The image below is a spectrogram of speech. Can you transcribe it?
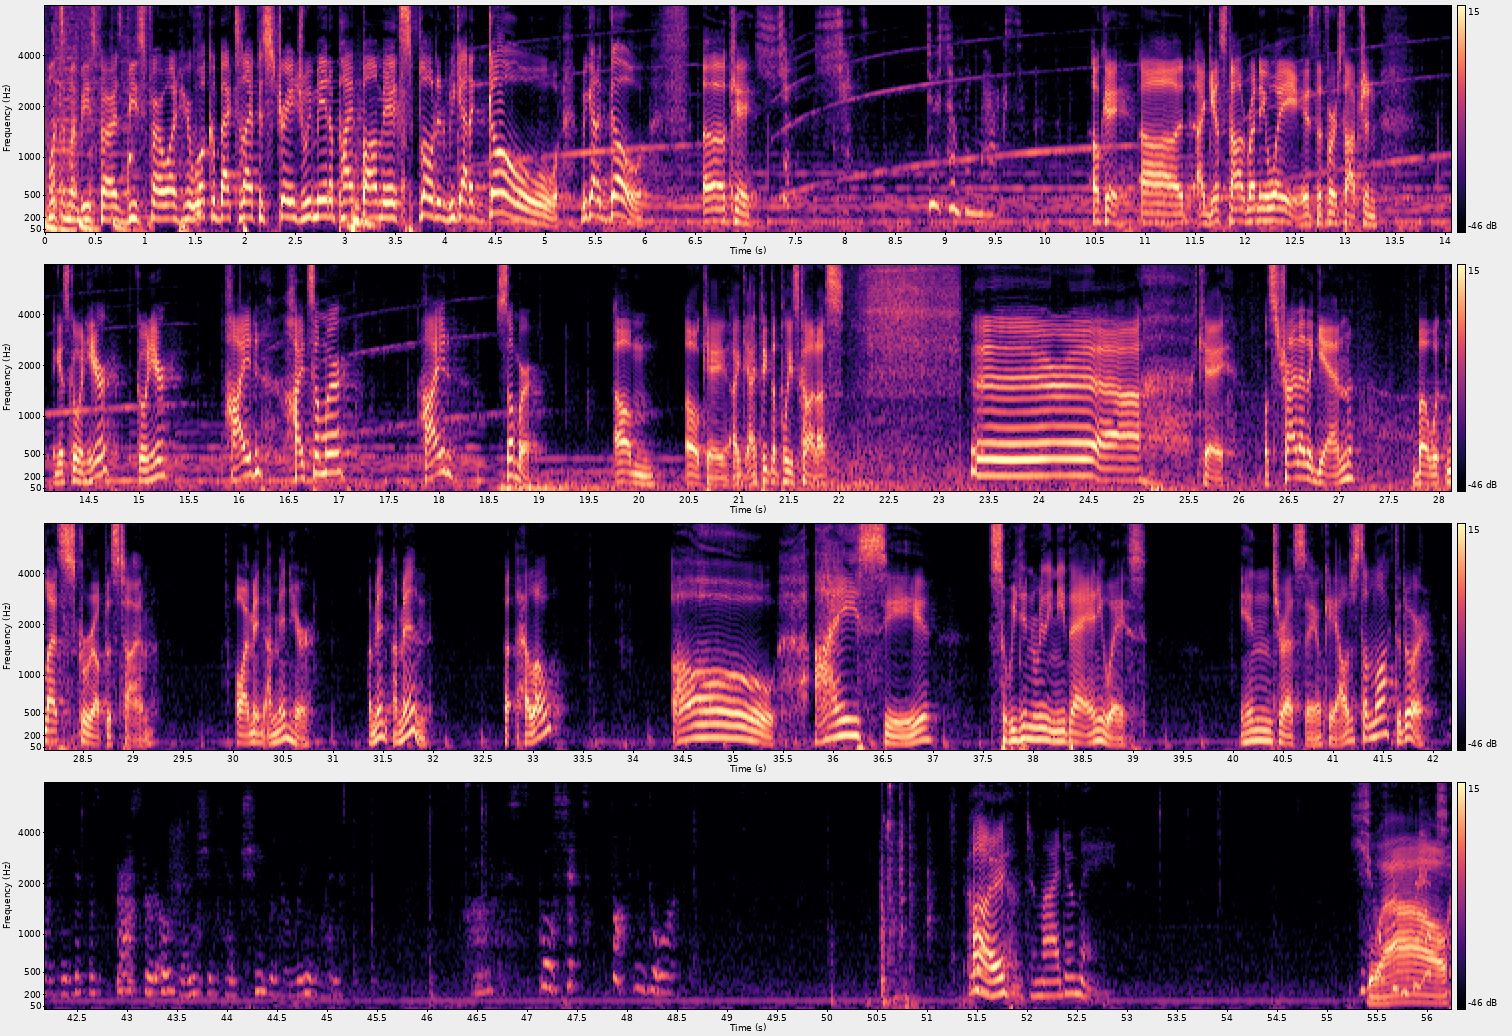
What's up, my Beast Fighters? Beast Fire One here. Welcome back to Life is Strange. We made a pipe bomb. It exploded. We gotta go. We gotta go. Okay. Shit, shit. Do something, Max. Okay. Uh, I guess not running away is the first option. I guess go in here. Go in here. Hide. Hide somewhere. Hide somewhere. Um. Okay. I, I think the police caught us. Uh, okay. Let's try that again, but with less screw up this time. Oh, I'm in. I'm in here. I'm in. I'm in. Uh, hello? Oh, I see. So we didn't really need that anyways. Interesting. Okay, I'll just unlock the door. If I can get this bastard open, she can't cheat with her rewind. Oh, this is bullshit. Fuck you, door. Hi. Welcome to my domain. You Wow. I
